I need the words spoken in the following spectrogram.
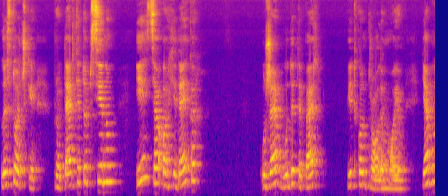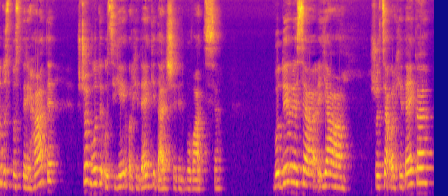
Листочки протерті топсіном, і ця орхідейка вже буде тепер під контролем моїм. Я буду спостерігати, що буде у цієї орхідейки далі відбуватися. Бо дивлюся я, що ця орхідейка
